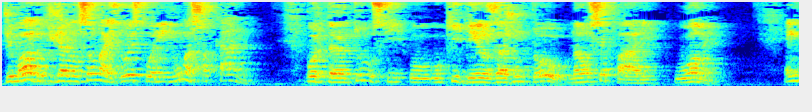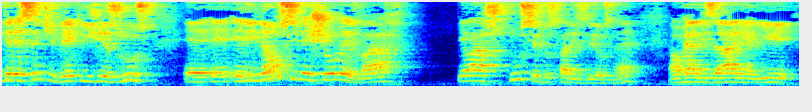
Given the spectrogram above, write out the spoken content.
De modo que já não são mais dois, porém uma só carne. Portanto, que, o, o que Deus ajuntou, não separe o homem. É interessante ver que Jesus é, é, ele não se deixou levar pela astúcia dos fariseus, né? Ao realizarem ali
